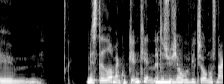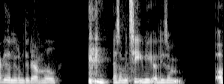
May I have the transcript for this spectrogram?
øhm, med steder, man kunne genkende, at det Mhm. synes jeg jo var vildt sjovt. Nu snakkede jeg lidt om det der med, altså med tv, og ligesom, og,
